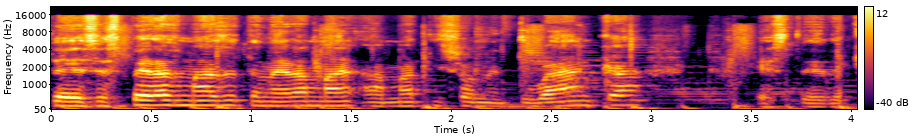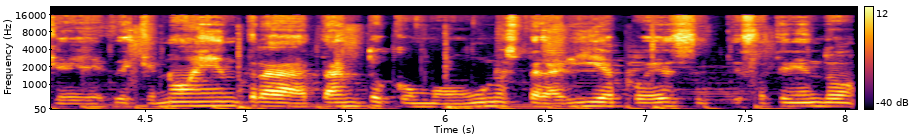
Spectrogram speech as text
te desesperas más de tener a, a Mattison en tu banca, este, de, que, de que no entra tanto como uno esperaría, pues está teniendo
